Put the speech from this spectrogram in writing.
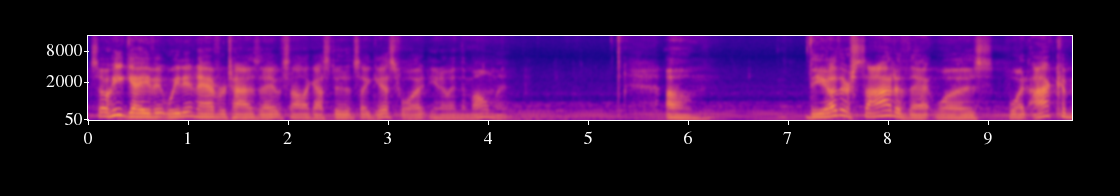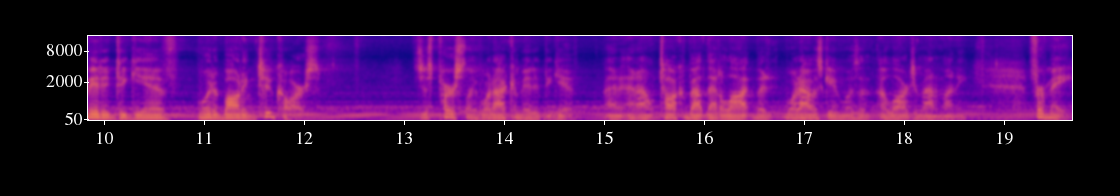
So he gave it. We didn't advertise that. It's not like I stood and say, Guess what? You know, in the moment. Um, the other side of that was what I committed to give would have bought him two cars. Just personally, what I committed to give. And, and I don't talk about that a lot, but what I was given was a, a large amount of money for me.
